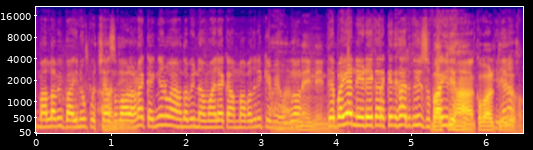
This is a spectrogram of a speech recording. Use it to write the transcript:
ਮੰਨ ਲਾ ਵੀ ਬਾਈ ਨੂੰ ਪੁੱਛਿਆ ਸਵਾਲ ਹਨਾ? ਕਈਆਂ ਨੂੰ ਐ ਹੁੰਦਾ ਵੀ ਨਵਾਂ ਲਿਆ ਕੰਮ ਆ ਪਤਾ ਨਹੀਂ ਕਿਵੇਂ ਹੋਊਗਾ। ਨਹੀਂ ਨਹੀਂ ਤੇ ਬਾਈ ਆ ਨੇੜੇ ਕਰਕੇ ਦਿਖਾ ਰਹੇ ਤੁਸੀਂ ਸਫ਼ਾਈ ਬਾਕੀ ਹਾਂ ਕੁਆਲਿਟੀ ਦੇਖੋ।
